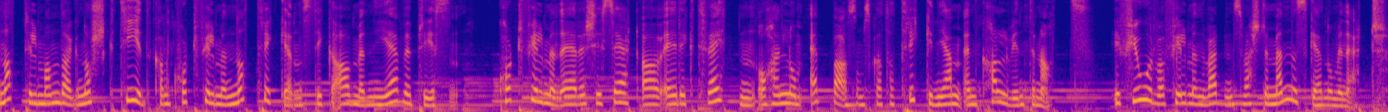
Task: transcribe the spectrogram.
Natt til mandag norsk tid kan kortfilmen 'Nattrikken' stikke av med den gjeve prisen. Kortfilmen er regissert av Eirik Tveiten og handler om Ebba som skal ta trikken hjem en kald vinternatt. I fjor var filmen 'Verdens verste menneske' nominert.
